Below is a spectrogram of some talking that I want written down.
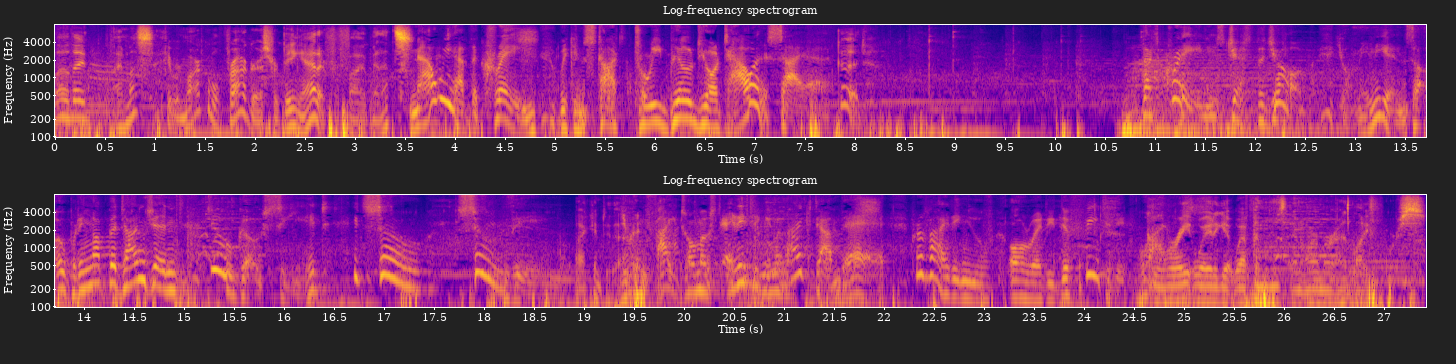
Although they, I must say, remarkable progress for being at it for five minutes. Now we have the crane, we can start to rebuild your tower, sire. Good. That crane is just the job. Your minions are opening up the dungeon. Do go see it. It's so soothing. I can do that. You can fight almost anything you like down there, providing you've already defeated it once. Great way to get weapons and armor and life force.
